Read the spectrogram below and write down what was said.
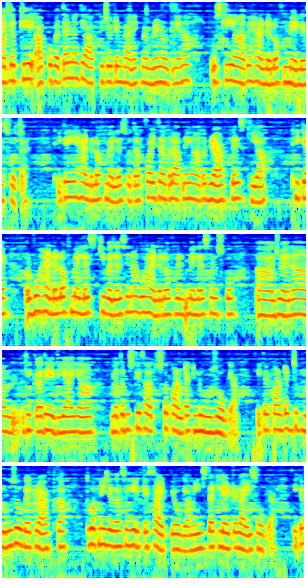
मतलब कि आपको पता है ना कि आपकी जो टिम्पैनिक मेम्ब्रेन होती है ना, उसकी यहाँ पे हैंडल ऑफ़ मेलेस होता है, ठीक है? ये हैंडल ऑफ़ मेलेस होता है। फॉर एग्जांपल आपने यहाँ पे ग्राफ प्लेस किया ठीक है? और वो हैंडल ऑफ़ मेलस की वजह से ना, वो हैंडल ऑफ़ मेलस ने उसको जो है ना, धिक्का दे दिया या मतलब उसके साथ उसका कांटेक्ट लूज़ हो गया। ठीक है? कांटेक्ट जब लूज़ हो गया क्राफ्ट का तो वो अपनी जगह से हिल के साइड पे हो गया मींस दैट लेटरलाइज हो गया। ठीक है?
